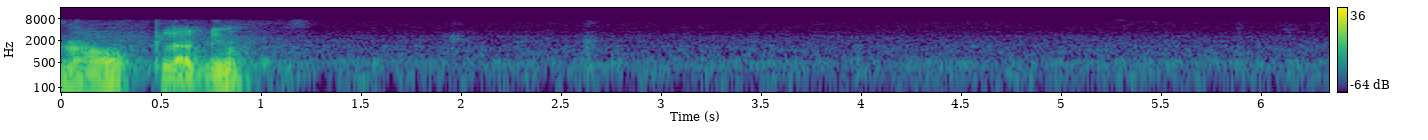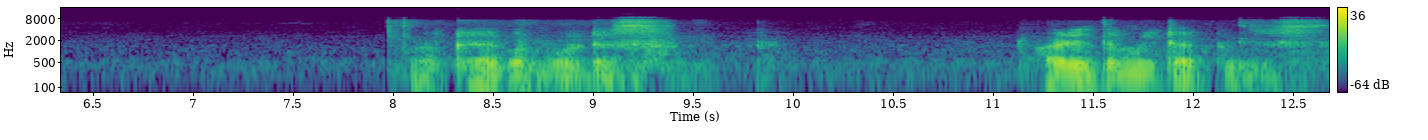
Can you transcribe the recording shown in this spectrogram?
now plug in okay I got voltage where is the meter this is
